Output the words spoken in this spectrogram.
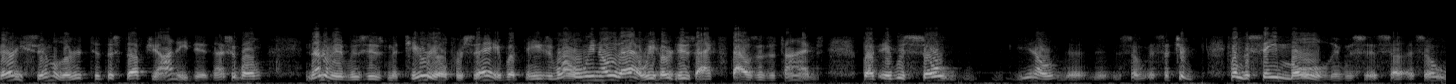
very similar to the stuff Johnny did. And I said, well, none of it was his material per se, but he said, well, we know that. We heard his act thousands of times, but it was so you know, uh, so such a from the same mold. It was so, so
